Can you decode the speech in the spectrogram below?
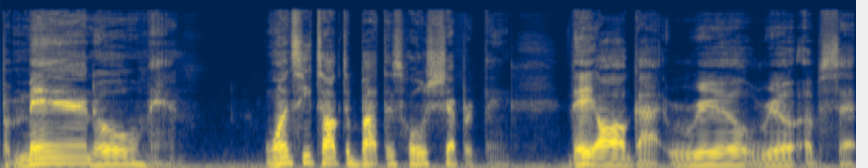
but man, oh man, once he talked about this whole shepherd thing, they all got real, real upset.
